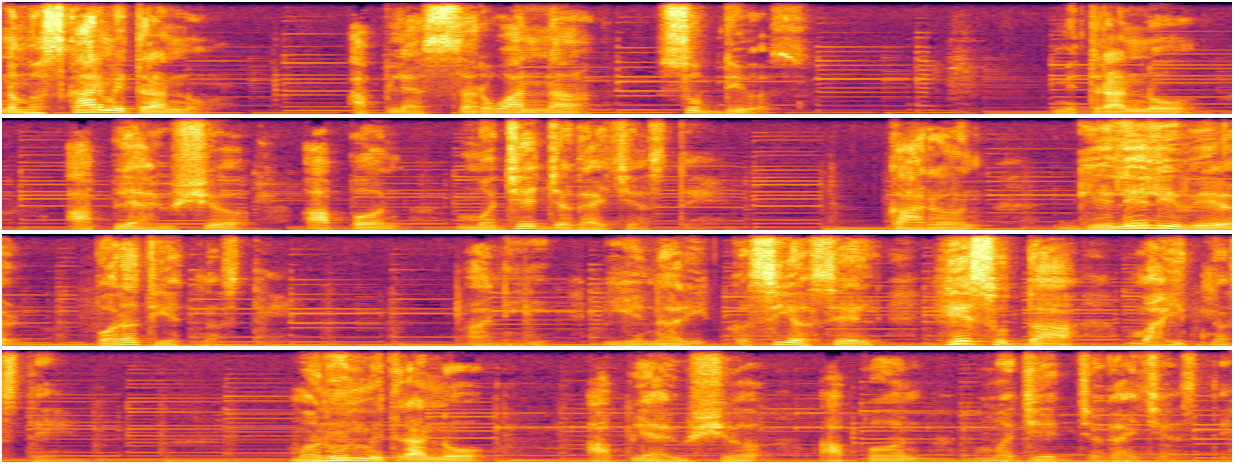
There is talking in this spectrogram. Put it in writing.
नमस्कार मित्रांनो. आपल्या सर्वांना शुभ दिवस. मित्रांनो आपले आयुष्य आपण मजेत जगायचे असते. कारण गेलेली वेळ परत येत नसते. आणि येणारी कशी असेल हे सुद्धा माहीत नसते. म्हणून मित्रांनो आपले आयुष्य आपण मजेत जगायचे असते.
